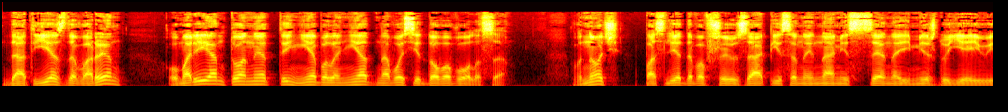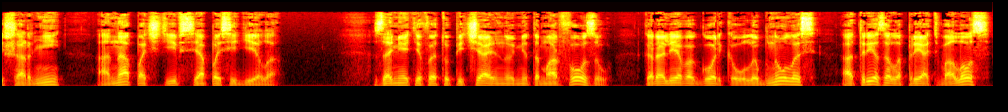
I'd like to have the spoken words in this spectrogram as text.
До отъезда в Орен у Марии Антуанетты не было ни одного седого волоса. В ночь, последовавшую за описанной нами сценой между ею и Шарни, она почти вся посидела. Заметив эту печальную метаморфозу, королева горько улыбнулась, отрезала прядь волос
